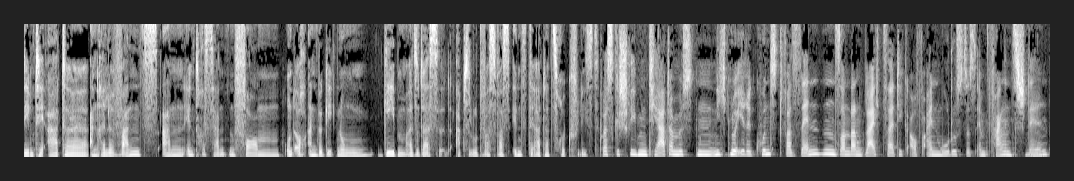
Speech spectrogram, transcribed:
dem Theater an Relevanz, an interessanten Formen und auch an Begegnungen geben. Also das ist absolut was, was ins Theater zurückfließt. Du hast geschrieben, Theater müssten nicht nur ihre Kunst versenden, sondern gleichzeitig auf einen Modus des Empfangens stellen.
